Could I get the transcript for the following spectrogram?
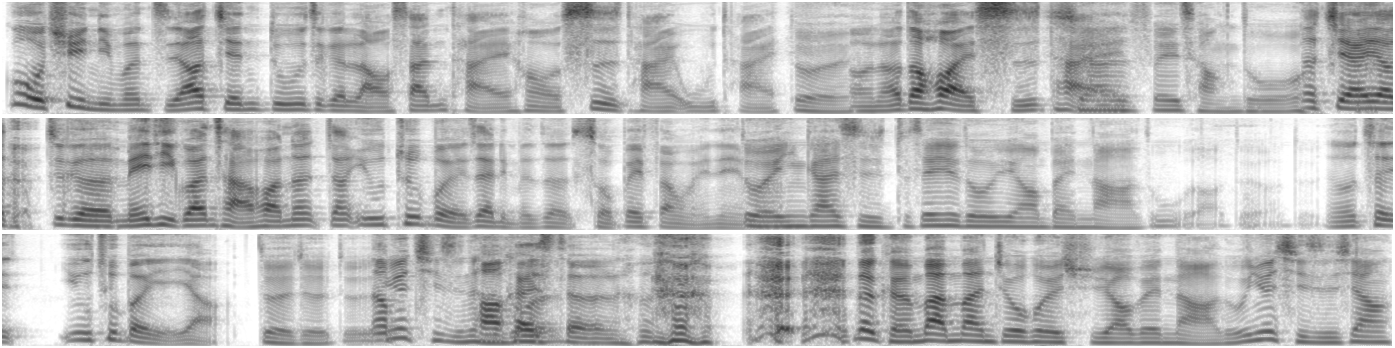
过去你们只要监督这个老三台、哈四台、五台，对，哦，然后到后来十台，现在非常多。那既然要这个媒体观察的话，那这样 YouTube 也在你们的手背范围内。对，应该是这些都一定要被纳入了。对啊，对。然后这 YouTuber 也要。对对对，因为其实那 Podcast 那可能慢慢就会需要被纳入，因为其实像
